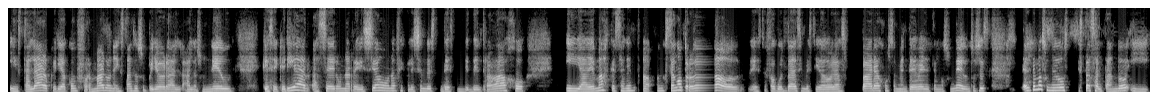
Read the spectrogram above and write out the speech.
instalar o quería conformar una instancia superior a, la SUNED, que se quería hacer una revisión, una fiscalización del trabajo y además que se han, se han otorgado este, facultades investigadoras para justamente ver el tema SUNED. Entonces, el tema SUNED está saltando y,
